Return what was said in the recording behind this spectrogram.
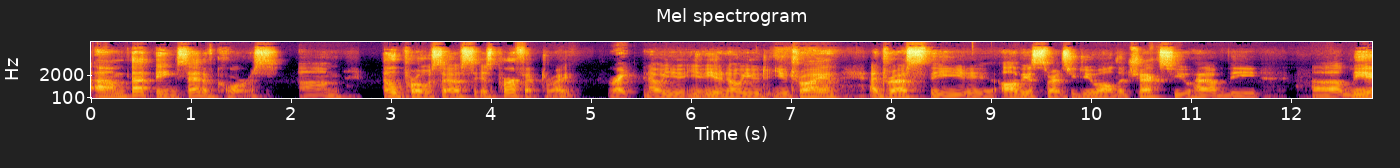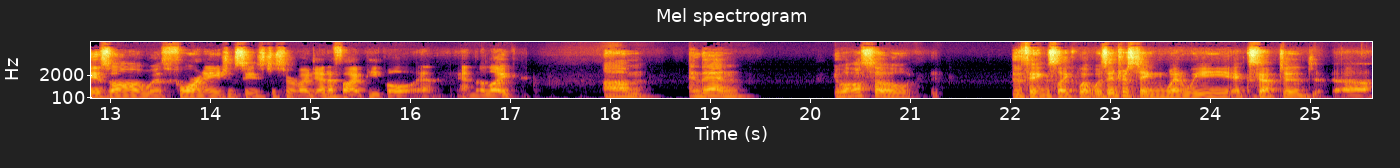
Um, that being said, of course, um, no process is perfect, right? Right. You know, you, you you know you you try and address the obvious threats. You do all the checks. You have the uh, liaison with foreign agencies to sort of identify people and and the like. Um, and then you also do things like what was interesting when we accepted uh,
